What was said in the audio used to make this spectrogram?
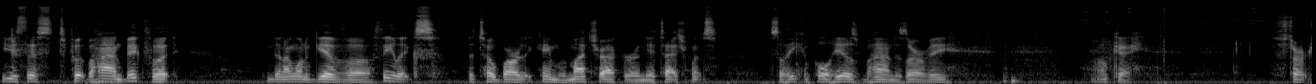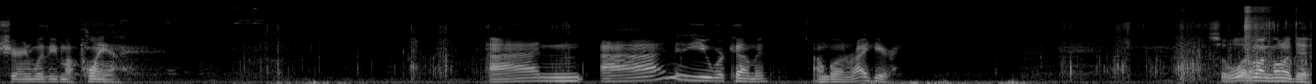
Use this to put behind Bigfoot. And then I'm gonna give uh, Felix the tow bar that came with my tracker and the attachments so he can pull his behind his RV. Okay, start sharing with you my plan. I, I knew you were coming. I'm going right here. So what am I going to do?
